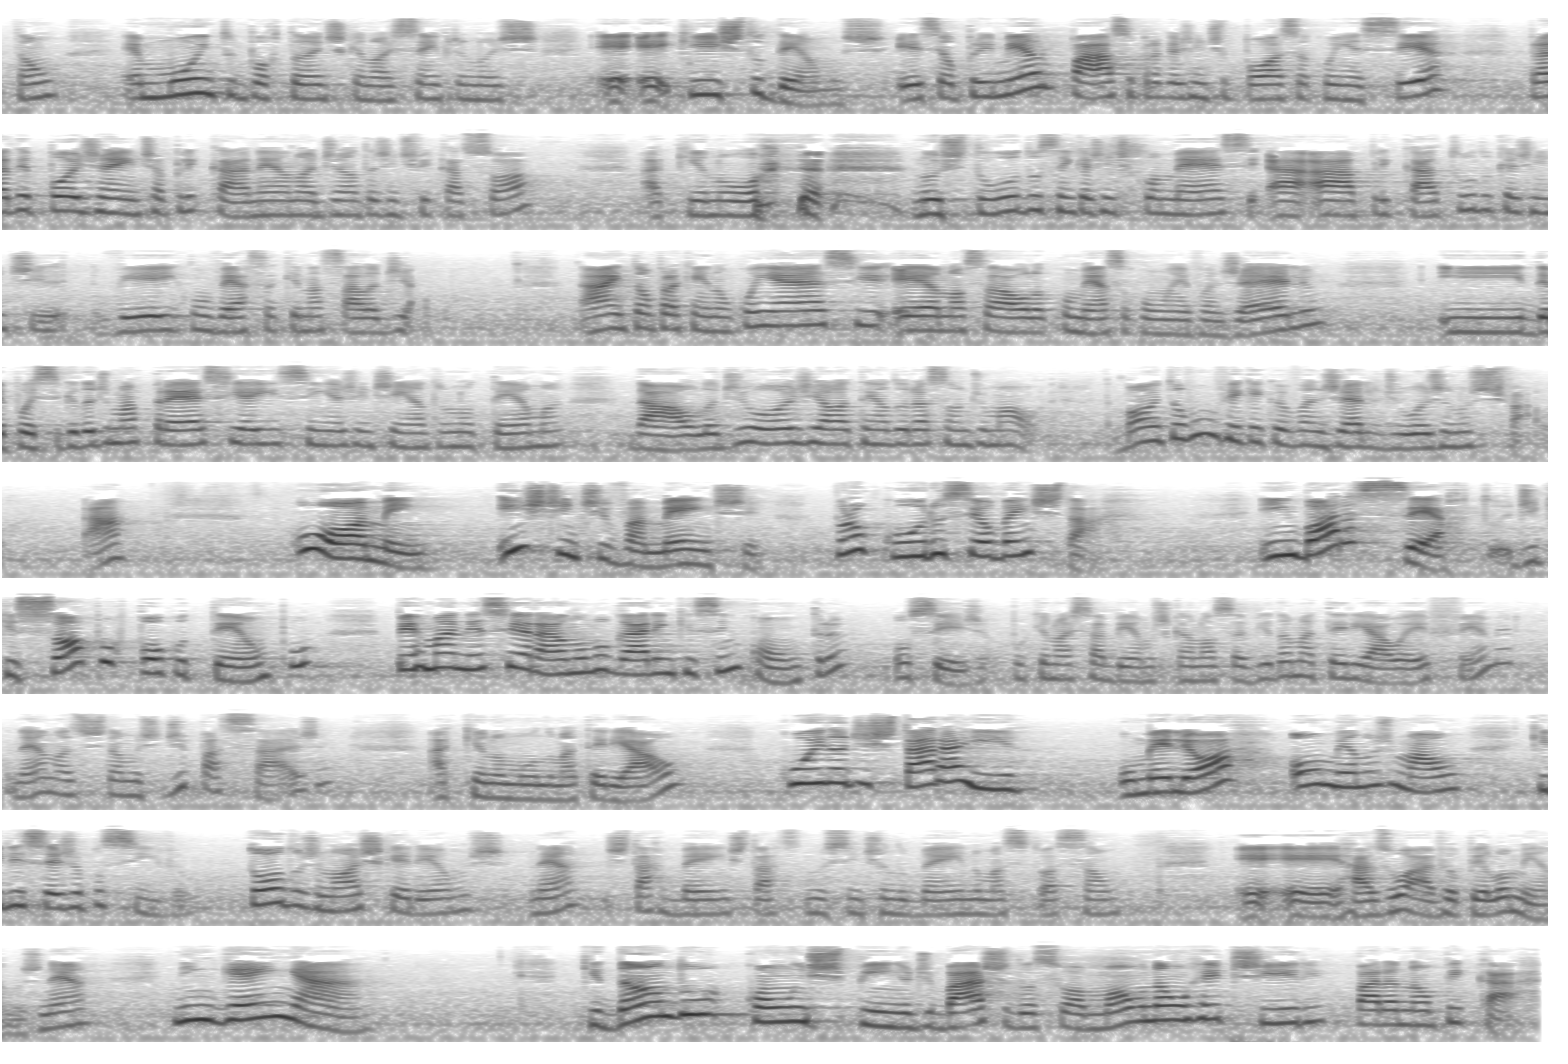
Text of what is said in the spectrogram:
Então, é muito importante que nós sempre nos é, é, que estudemos. Esse é o primeiro passo para que a gente possa conhecer, para depois, gente, aplicar, né? Não adianta a gente ficar só aqui no, no estudo sem que a gente comece a, a aplicar tudo que a gente vê e conversa aqui na sala de aula. Tá? Então, para quem não conhece, é, a nossa aula começa com o Evangelho e depois seguida de uma prece, e aí sim a gente entra no tema da aula de hoje e ela tem a duração de uma hora. Tá bom? Então vamos ver o que, que o evangelho de hoje nos fala. Tá? O homem, instintivamente, procura o seu bem-estar. Embora certo de que só por pouco tempo permanecerá no lugar em que se encontra, ou seja, porque nós sabemos que a nossa vida material é efêmera, né? nós estamos de passagem aqui no mundo material, cuida de estar aí, o melhor ou o menos mal que lhe seja possível. Todos nós queremos né, estar bem, estar nos sentindo bem numa situação é, é, razoável, pelo menos. Né? Ninguém há que, dando com um espinho debaixo da sua mão, não o retire para não picar.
